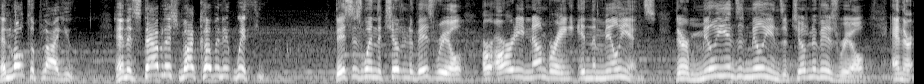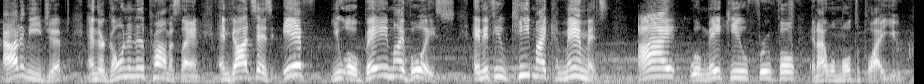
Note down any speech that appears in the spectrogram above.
and multiply you, and establish my covenant with you. This is when the children of Israel are already numbering in the millions. There are millions and millions of children of Israel, and they're out of Egypt, and they're going into the promised land. And God says, If you obey my voice, and if you keep my commandments, I will make you fruitful and I will multiply you.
